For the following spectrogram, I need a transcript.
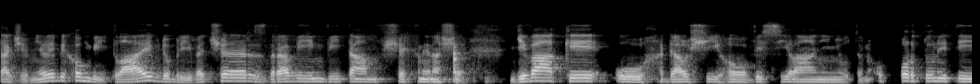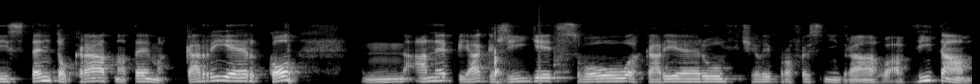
Takže měli bychom být live. Dobrý večer, zdravím, vítám všechny naše diváky u dalšího vysílání Newton Opportunities, tentokrát na téma kariérko a neb jak řídit svou kariéru, čili profesní dráhu. A vítám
